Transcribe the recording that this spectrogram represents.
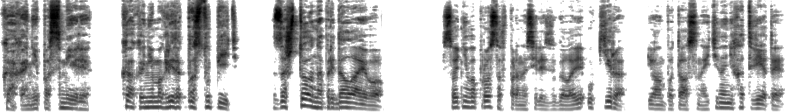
«Как они посмели!» Как они могли так поступить? За что она предала его? Сотни вопросов проносились в голове у Кира, и он пытался найти на них ответы.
